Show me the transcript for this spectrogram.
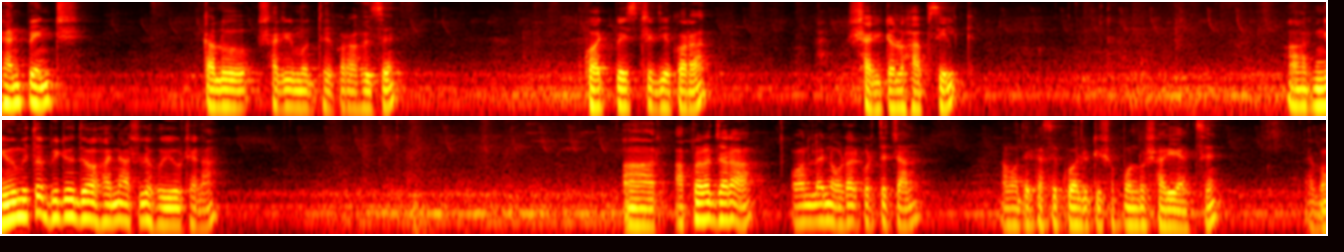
হ্যান্ড পেন্ট কালো শাড়ির মধ্যে করা হয়েছে। হোয়াইট পেস্ট দিয়ে করা। শাড়িটা হলো হাফ সিল্ক আর নিয়মিত ভিডিও দেওয়া হয় না, আসলে হয়ে ওঠে না। আর আপনারা যারা অনলাইন অর্ডার করতে চান, আমাদের কাছে কোয়ালিটি সম্পন্ন শাড়ি আছে এবং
